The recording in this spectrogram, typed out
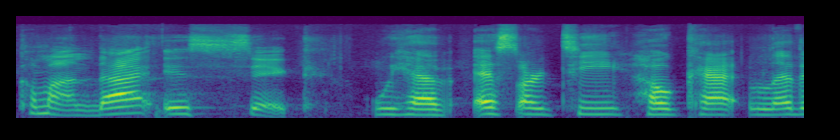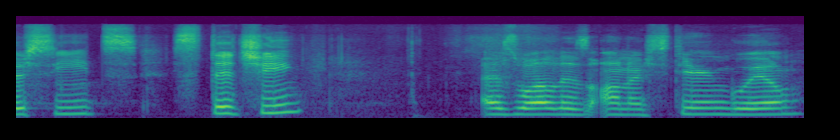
Come on, that is sick. We have SRT Hellcat leather seats, stitching, as well as on our steering wheel.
